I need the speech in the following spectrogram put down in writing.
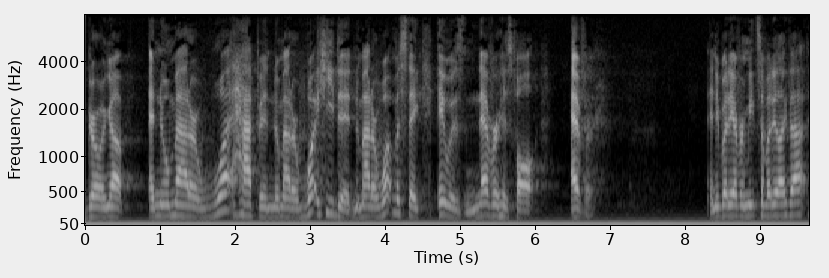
growing up, and no matter what happened, no matter what he did, no matter what mistake, it was never his fault, ever. Anybody ever meet somebody like that?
